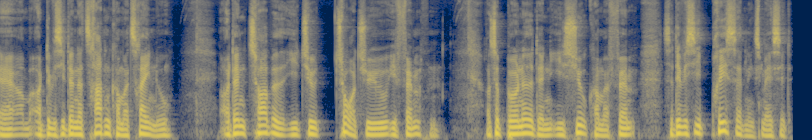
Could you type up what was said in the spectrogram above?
øh, og det vil sige, den er 13,3 nu, og den toppede i 2022 i 15. og så bundede den i 7,5. Så det vil sige prissætningsmæssigt,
